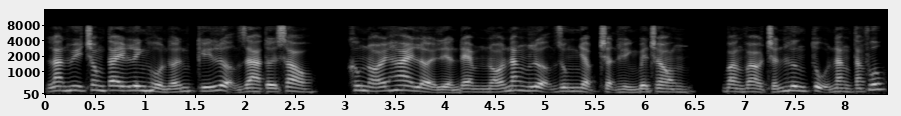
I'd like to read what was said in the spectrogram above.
Lan Huy trong tay linh hồn ấn ký lượng ra tới sau, không nói hai lời liền đem nó năng lượng dung nhập trận hình bên trong, bằng vào chấn hương tụ năng tăng phúc,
